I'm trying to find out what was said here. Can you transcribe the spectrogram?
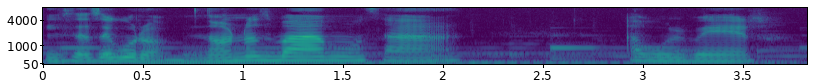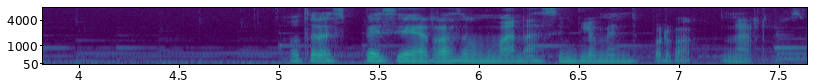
les aseguro, no nos vamos a, a volver otra especie de raza humana simplemente por vacunarnos.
